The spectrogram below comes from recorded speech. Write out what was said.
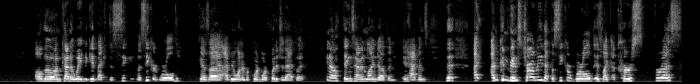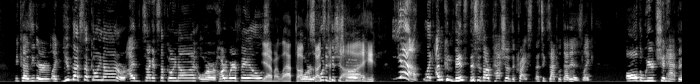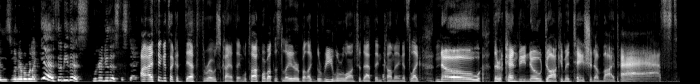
Although I'm kind of waiting to get back into se- the secret world because uh, I've been wanting to record more footage of that, but you know things haven't lined up and it happens. The, I I'm convinced, Charlie, that the secret world is like a curse for us. because either like you've got stuff going on, or I've I got stuff going on, or hardware fails. Yeah, my laptop Or the decides footage to gets die. yeah. Like I'm convinced this is our Passion of the Christ. That's exactly what that is. Like all the weird shit happens whenever we're like, yeah, it's gonna be this. We're gonna do this this day. I, I think it's like a death throes kind of thing. We'll talk more about this later, but like the relaunch of that thing coming, it's like, no, there can be no documentation of my past.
